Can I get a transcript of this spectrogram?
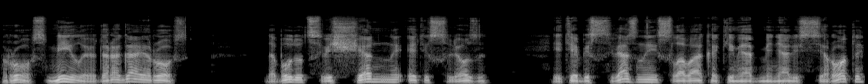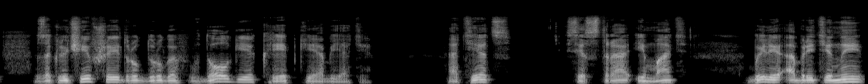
Рос, милая, дорогая Рос. Да будут священны эти слезы и те бессвязные слова, какими обменялись сироты, заключившие друг друга в долгие крепкие объятия. Отец, сестра и мать были обретены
